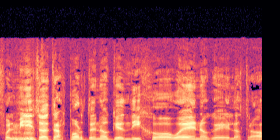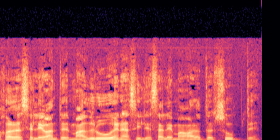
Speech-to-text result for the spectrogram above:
fue el ministro de Transporte, ¿no? Quien dijo, bueno, que los trabajadores se levanten, madruguen, así les sale más barato el subte.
